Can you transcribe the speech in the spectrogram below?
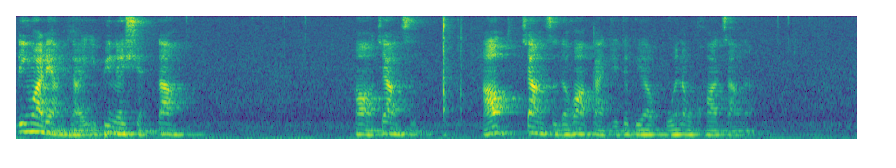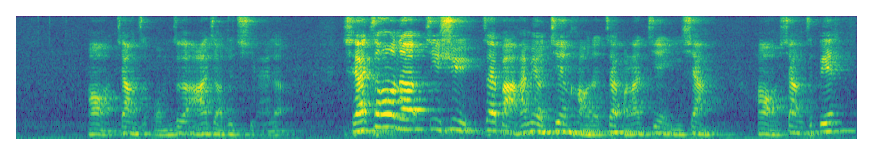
另外两条一并的选到，哦，这样子。好，这样子的话，感觉就不要不会那么夸张了。哦，这样子，我们这个 R 角就起来了。起来之后呢，继续再把还没有建好的再把它建一下。好，像这边，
